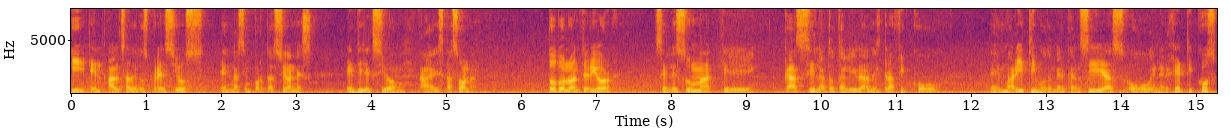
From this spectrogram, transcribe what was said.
y el alza de los precios en las importaciones en dirección a esta zona. Todo lo anterior se le suma que casi la totalidad del tráfico eh, marítimo de mercancías o energéticos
